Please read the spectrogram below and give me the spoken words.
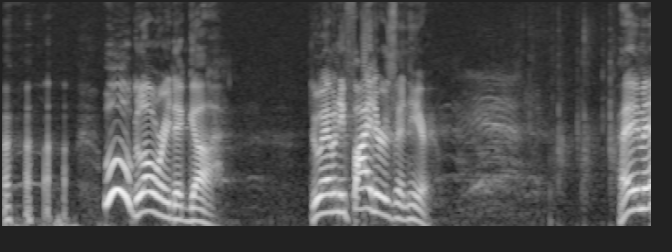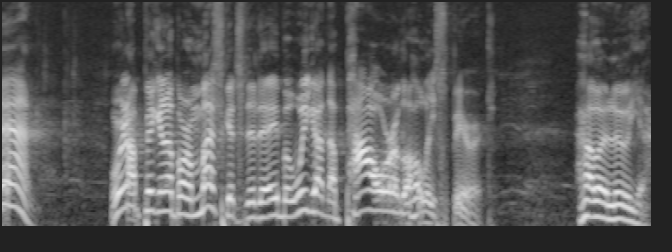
Woo, glory to God. Do we have any fighters in here? Amen. We're not picking up our muskets today, but we got the power of the Holy Spirit. Hallelujah.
